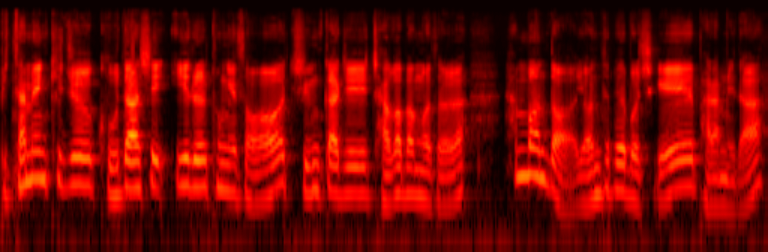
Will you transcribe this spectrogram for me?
비타민 퀴즈 9-1을 통해서 지금까지 작업한 것을 한 번 더 연습해 보시기 바랍니다.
